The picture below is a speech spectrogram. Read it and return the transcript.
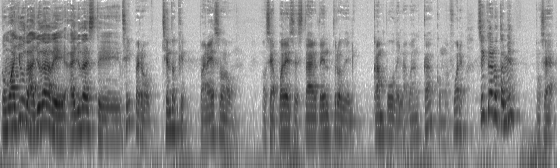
como ayuda, ayuda de ayuda este Sí, pero siento que para eso, o sea, puedes estar dentro del campo de la banca como afuera. Sí, claro, también. O sea,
